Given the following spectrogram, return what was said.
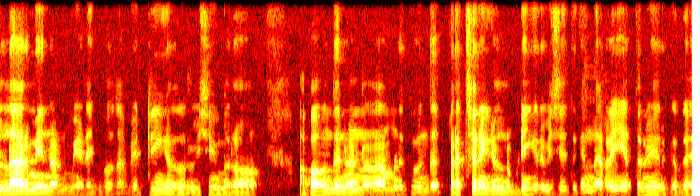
எல்லாருமே நன்மை அடையும் போது தான் வெற்றிங்கிறது ஒரு விஷயம் வரும். அப்போ வந்து என்னென்னா நம்மளுக்கு வந்து பிரச்சனைகள் அப்படிங்கிற விஷயத்துக்கு நிறைய எத்தனையோ இருக்குது.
